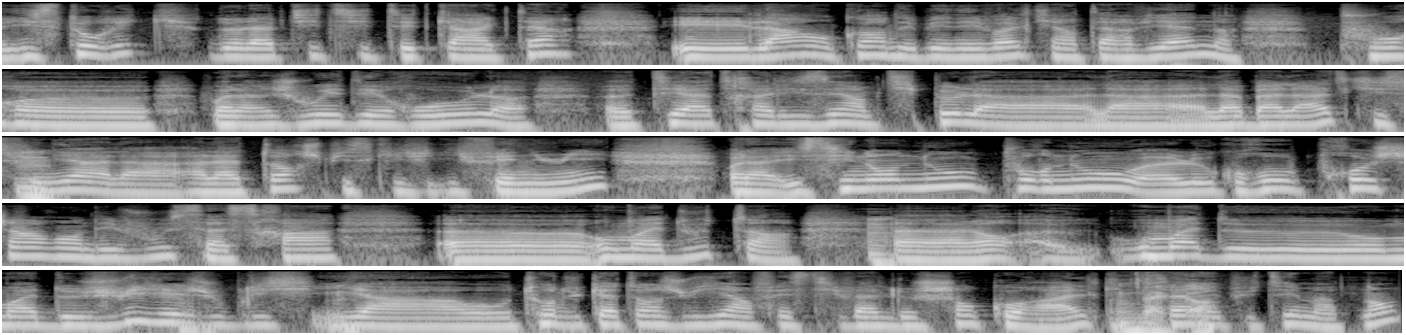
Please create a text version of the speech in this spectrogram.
historiques de la petite cité de caractère. Et là encore des bénévoles qui interviennent pour euh, voilà jouer des rôles, euh, théâtraliser un petit peu la, la, la balade qui se Mm. finit à la, à la torche puisqu'il il fait nuit. Voilà. Et sinon nous, pour nous, euh, le gros prochain rendez-vous, ça sera euh, au mois d'août. Euh, alors au mois de au mois de juillet, j'oublie. Il y a autour du 14 juillet un festival de chant choral qui est très réputé maintenant.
